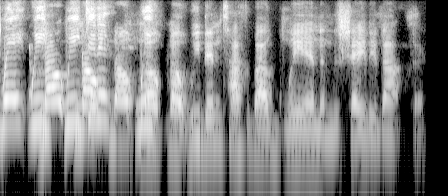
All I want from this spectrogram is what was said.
Wait, we no, we no, didn't. no, we, no, no. We didn't talk about Gwen and the Shady Doctor.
